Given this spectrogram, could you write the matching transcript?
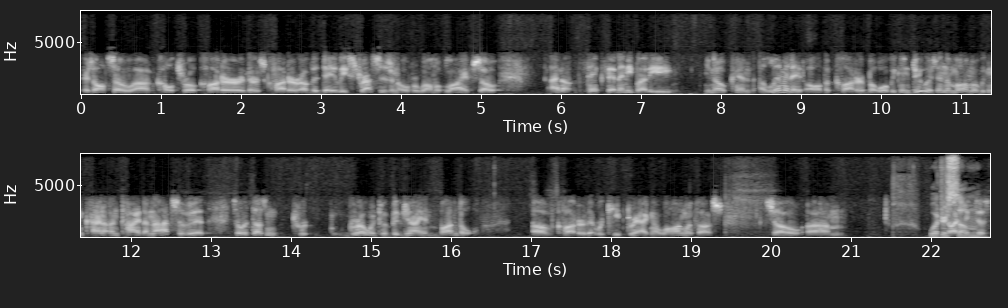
There's also uh, cultural clutter. There's clutter of the daily stresses and overwhelm of life. So I don't think that anybody you know, can eliminate all the clutter. But what we can do is, in the moment, we can kind of untie the knots of it so it doesn't tr- grow into a big giant bundle of clutter that we keep dragging along with us. So, um, what are so some? Just,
